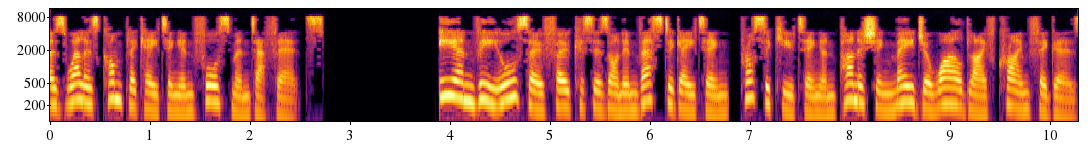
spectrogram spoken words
as well as complicating enforcement efforts. ENV also focuses on investigating, prosecuting and punishing major wildlife crime figures.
